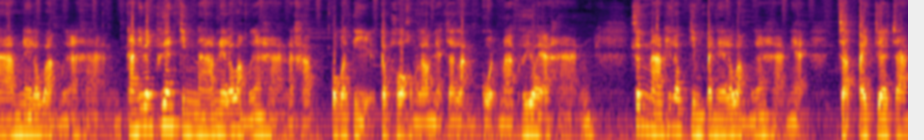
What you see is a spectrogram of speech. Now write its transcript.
น้ำในระหว่างมื้ออาหาร การที่เพื่อนๆกินน้ำในระหว่างมื้ออาหารนะครับ ปกติกระเพาะของเราเนี่ยจะหลั่งกรดมาเพื่อย่อยอาหาร ซึ่งน้ำที่เรากินไปในระหว่างมื้ออาหารเนี่ยจะไปเจือจาง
